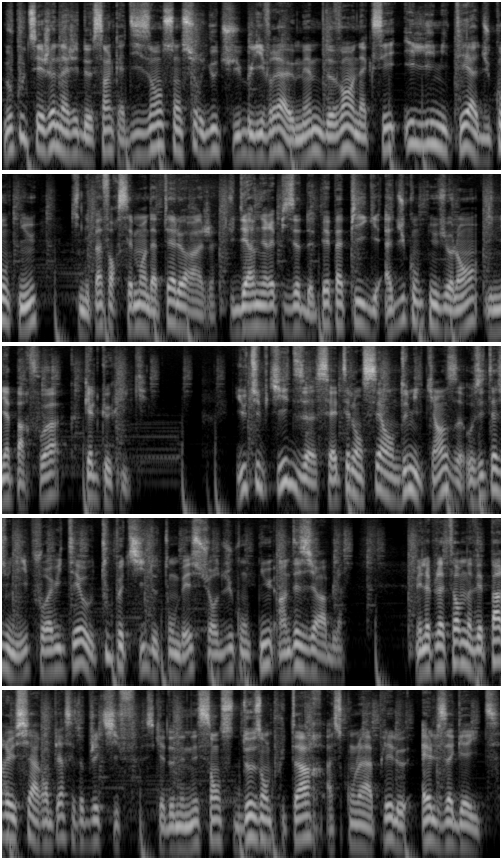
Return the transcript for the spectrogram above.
Beaucoup de ces jeunes âgés de 5 à 10 ans sont sur YouTube, livrés à eux-mêmes devant un accès illimité à du contenu qui n'est pas forcément adapté à leur âge. Du dernier épisode de Peppa Pig à du contenu violent, il n'y a parfois que quelques clics. YouTube Kids, ça a été lancé en 2015 aux États-Unis pour éviter aux tout petits de tomber sur du contenu indésirable. Mais la plateforme n'avait pas réussi à remplir cet objectif, ce qui a donné naissance deux ans plus tard à ce qu'on l'a appelé le Elsa Gate.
